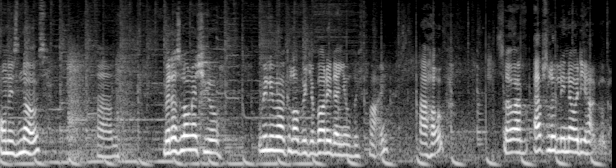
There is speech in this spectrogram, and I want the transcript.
on his nose. Um, but as long as you really work a lot with your body then you'll be fine, I hope. So I've absolutely no idea how will go.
